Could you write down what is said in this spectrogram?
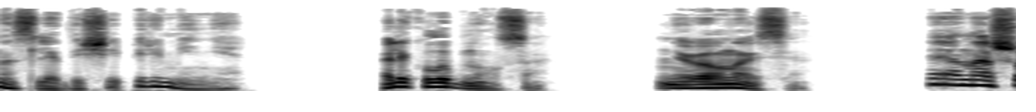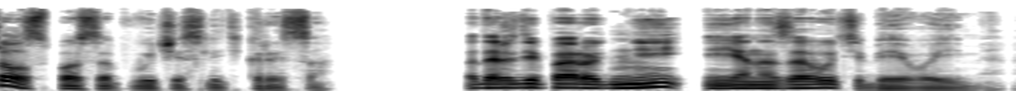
на следующей перемене». Олег улыбнулся. «Не волнуйся. Я нашел способ вычислить крысу. Подожди пару дней, и я назову тебе его имя.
